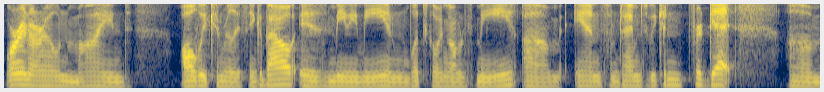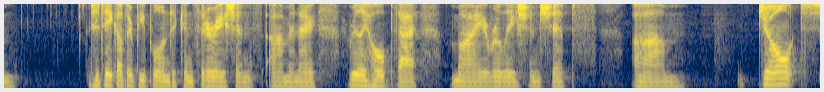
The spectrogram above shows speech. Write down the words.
we're in our own mind, all we can really think about is me, me, me, and what's going on with me. Um, and sometimes we can forget um, to take other people into considerations. Um, and I, I, really hope that my relationships um, don't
